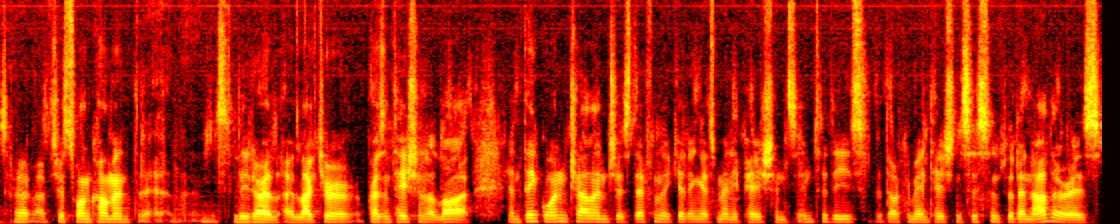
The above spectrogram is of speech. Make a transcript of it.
So I- I've just one comment, uh, Mr. Leeder. I, I liked your presentation a lot, and think one challenge is definitely getting as many patients into these documentation systems. But another is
